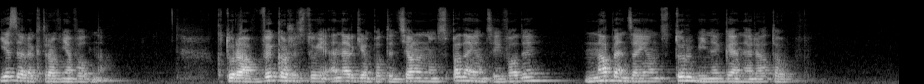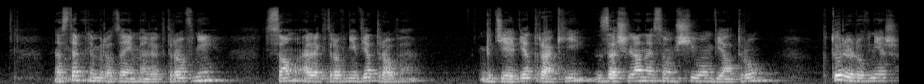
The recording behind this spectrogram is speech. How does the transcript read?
jest elektrownia wodna, która wykorzystuje energię potencjalną spadającej wody, napędzając turbiny generatorów. Następnym rodzajem elektrowni są elektrownie wiatrowe, gdzie wiatraki zasilane są siłą wiatru, który również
